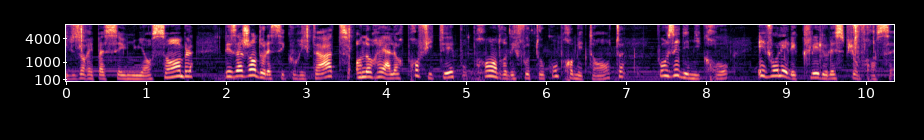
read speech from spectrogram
Ils auraient passé une nuit ensemble. Des agents de la Securitate en auraient alors profité pour prendre des photos compromettantes, poser des micros et voler les clés de l'espion français.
